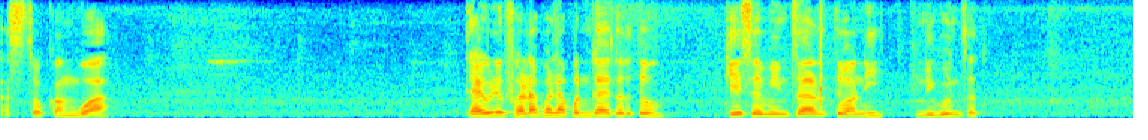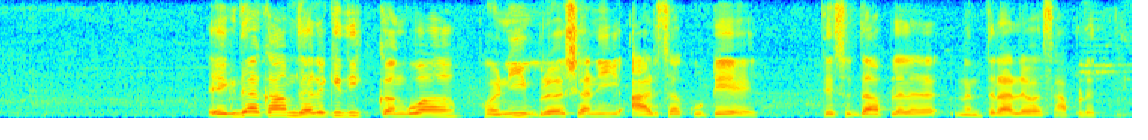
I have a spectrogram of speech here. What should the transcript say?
असतो कंगवा. त्यावेळी फटाफट आपण काय करतो? केस विंचारतो आणि निघून जातो. एकदा काम झालं की ती कंगवा फणी ब्रश आणि आरसा कुठे आहे ते सुद्धा आपल्याला नंतर आल्यावर सापडत नाही.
